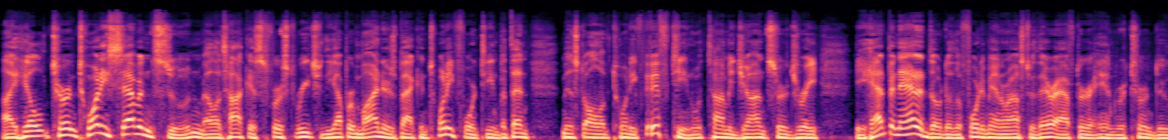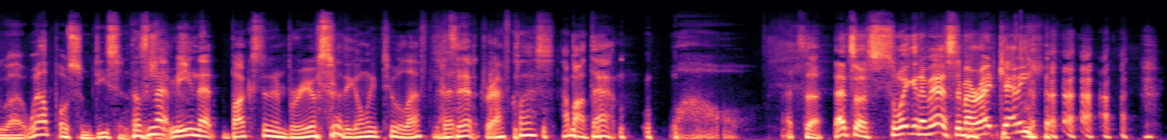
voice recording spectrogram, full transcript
Uh, he'll turn 27 soon. Melotakis first reached the upper minors back in 2014, but then missed all of 2015 with Tommy John surgery. He had been added, though, to the 40 man roster thereafter and returned to, uh, well, post some decent. Doesn't results. that mean that Buxton and Berrios are the only two left? That's that it. Draft class? How about that? wow. That's a that's a swing and a miss. Am I right, Kenny?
